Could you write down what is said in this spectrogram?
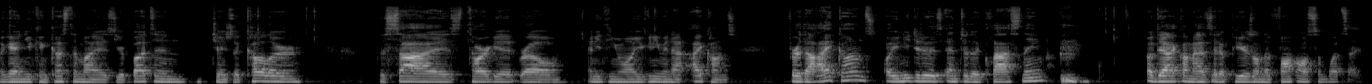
Again, you can customize your button, change the color, the size, target, rel, anything you want. You can even add icons. For the icons, all you need to do is enter the class name of the icon as it appears on the Font Awesome website.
